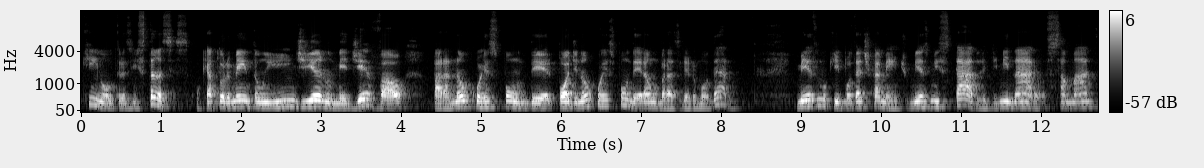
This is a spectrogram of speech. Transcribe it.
que em outras instâncias. O que atormenta um indiano medieval para não corresponder, pode não corresponder a um brasileiro moderno. Mesmo que, hipoteticamente, o mesmo estado de liminar, o samadhi,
